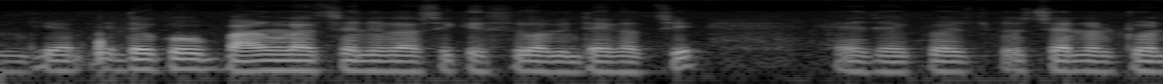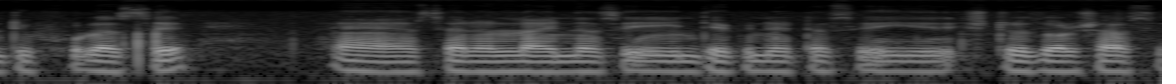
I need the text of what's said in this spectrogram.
ইন্ডিয়ান এ দেখো বাংলা চ্যানেল আছে, কিছু আমি দেখাচ্ছি। এই দেখো চ্যানেল টোয়েন্টি ফোর আছে চ্যানেল নাইন আছে ইনডেফিনেট আছে স্টার জলসা আছে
